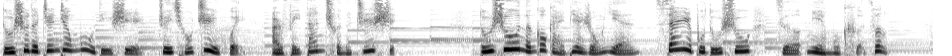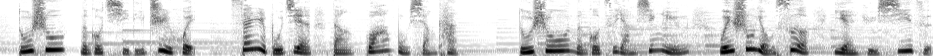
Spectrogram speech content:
读书的真正目的是追求智慧，而非单纯的知识。读书能够改变容颜，三日不读书则面目可憎；读书能够启迪智慧，三日不见当刮目相看。读书能够滋养心灵，为书有色，眼与西子。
